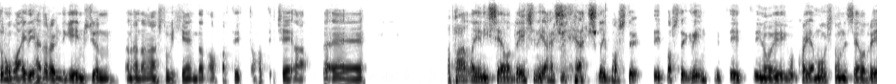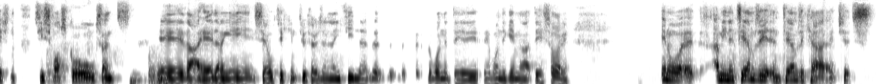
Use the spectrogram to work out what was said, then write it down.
Don't know why they had around the games during an international weekend. I'll have to I'll have to check that. But uh, apparently, in his celebration, he actually actually burst out he burst out greeting. He, you know, he got quite emotional in the celebration. It's his first goal since uh, that header against Celtic in 2019. That the, the, the the day, they won the game that day. Sorry you know, I mean, in terms of in terms of Katic, it's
